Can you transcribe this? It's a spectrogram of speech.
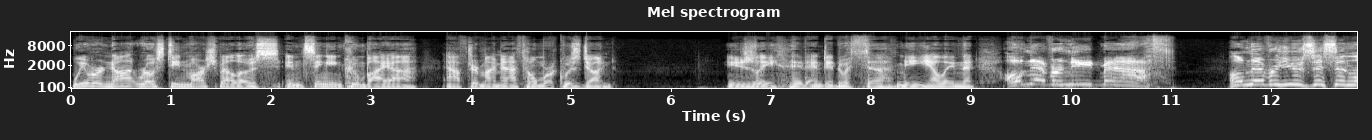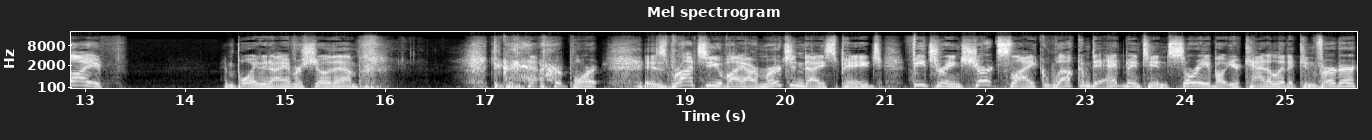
we were not roasting marshmallows and singing kumbaya after my math homework was done. Usually it ended with uh, me yelling that, I'll never need math! I'll never use this in life! And boy, did I ever show them. The Grant Report is brought to you by our merchandise page featuring shirts like Welcome to Edmonton, sorry about your catalytic converter,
